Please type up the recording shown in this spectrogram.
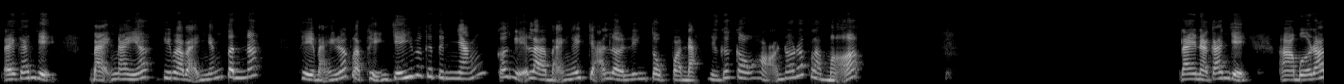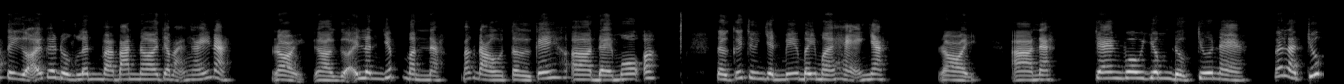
đây các anh chị bạn này á khi mà bạn nhắn tin á thì bạn rất là thiện chí với cái tin nhắn có nghĩa là bạn ấy trả lời liên tục và đặt những cái câu hỏi nó rất là mở. Đây nè các anh chị à, bữa đó ti gửi cái đường link và banner cho bạn ấy nè. Rồi à, gửi link giúp mình nè bắt đầu từ cái à, demo à, từ cái chương trình BB mời hẹn nha. Rồi à, nè trang vô zoom được chưa nè? Với là trước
